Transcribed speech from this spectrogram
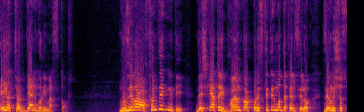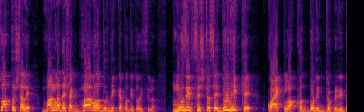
এই হচ্ছে ওর জ্ঞান গরিমার স্তর। মুজিবের অর্থনৈতিক নীতি দেশকে এতই ভয়ঙ্কর পরিস্থিতির মধ্যে ফেলছিল যে উনিশশো সালে বাংলাদেশ এক ভয়াবহ দুর্ভিক্ষে পতিত হয়েছিল। মুজিব সৃষ্ট সেই দুর্ভিক্ষে কয়েক লক্ষ দরিদ্র পীড়িত,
